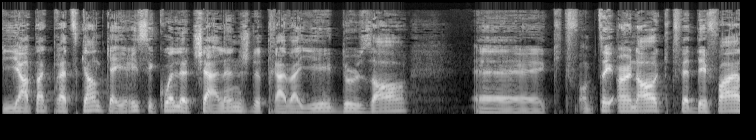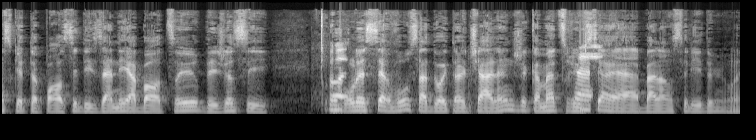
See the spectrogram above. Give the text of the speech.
Puis en tant que pratiquante, Kairi, c'est quoi le challenge de travailler deux heures, euh, qui te font- tu sais, un heure qui te fait défaire ce que tu as passé des années à bâtir? Déjà, c'est Ouais. pour le cerveau, ça doit être un challenge. Comment tu réussis à, à balancer les deux? Ouais.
